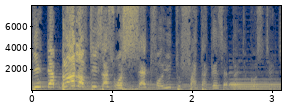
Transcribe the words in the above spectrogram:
The, the blood of Jesus was shed for you to fight against a Pentecost church.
